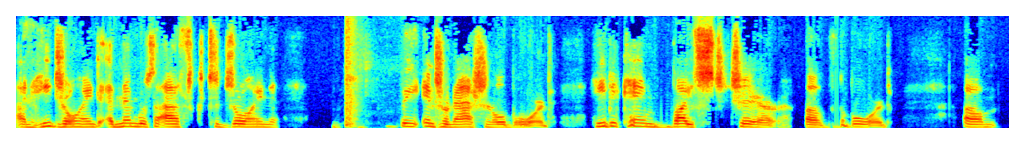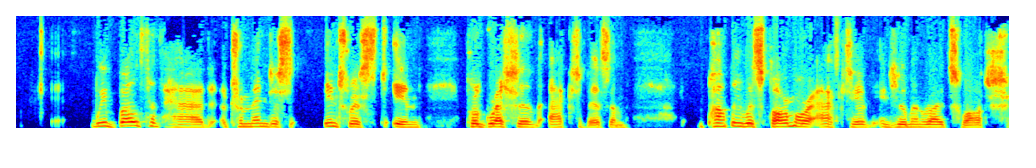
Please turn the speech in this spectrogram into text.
And he joined and then was asked to join the international board. He became vice chair of the board. Um, we both have had a tremendous interest in progressive activism. Poppy was far more active in Human Rights Watch.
